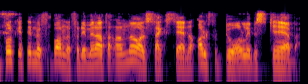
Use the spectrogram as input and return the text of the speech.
Folk er til og med forbanna for de mener at en analsex-scene er altfor dårlig beskrevet.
